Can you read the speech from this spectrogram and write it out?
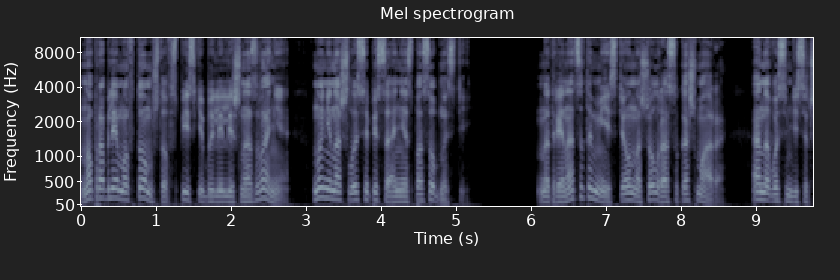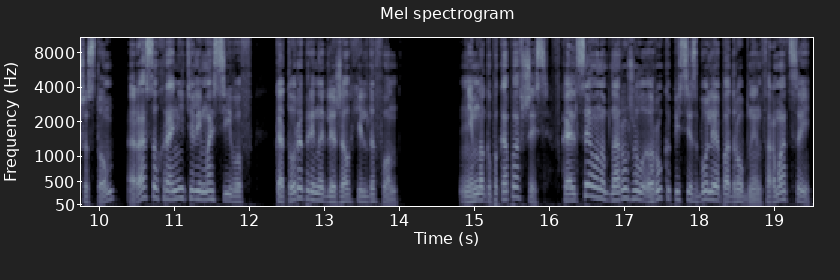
Но проблема в том, что в списке были лишь названия, но не нашлось описания способностей. На тринадцатом месте он нашел расу кошмара, а на 86-м — расу хранителей массивов, которой принадлежал Хильдефон. Немного покопавшись, в кольце он обнаружил рукописи с более подробной информацией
